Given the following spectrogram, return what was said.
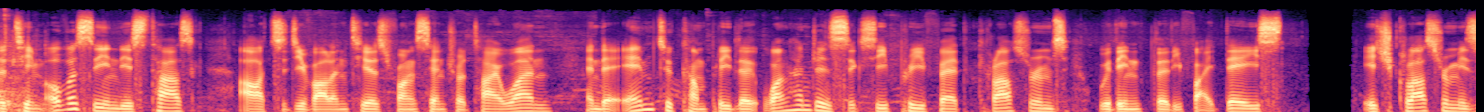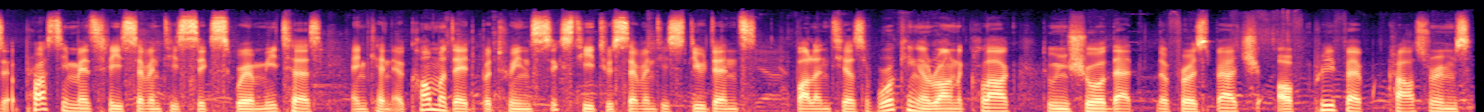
The team overseeing this task are Tzu Chi volunteers from central Taiwan, and they aim to complete the 160 prefab classrooms within 35 days. Each classroom is approximately 76 square meters and can accommodate between 60 to 70 students. Volunteers working around the clock to ensure that the first batch of prefab classrooms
